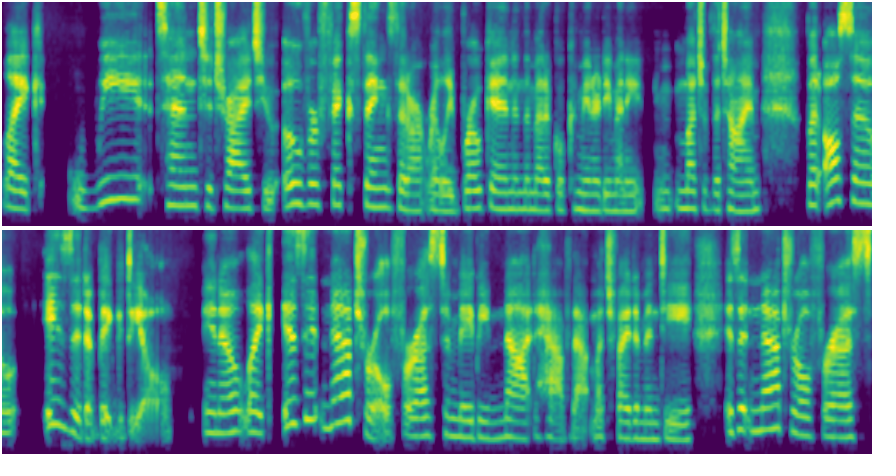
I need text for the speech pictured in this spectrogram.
Like, we tend to try to overfix things that aren't really broken in the medical community many much of the time but also is it a big deal you know like is it natural for us to maybe not have that much vitamin d is it natural for us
